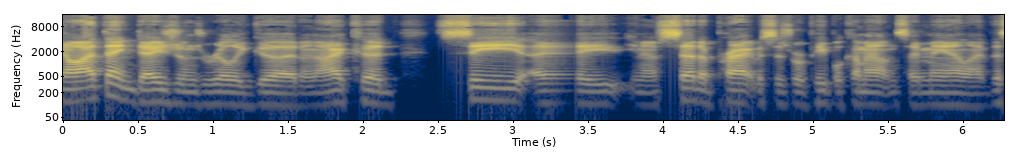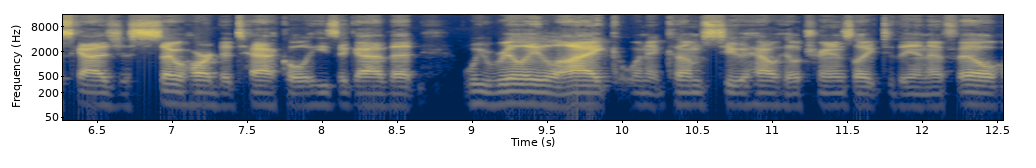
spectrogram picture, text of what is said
no, I think Daijun's really good. And I could see a you know set of practices where people come out and say, "Man, like this guy is just so hard to tackle. He's a guy that we really like when it comes to how he'll translate to the NFL."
